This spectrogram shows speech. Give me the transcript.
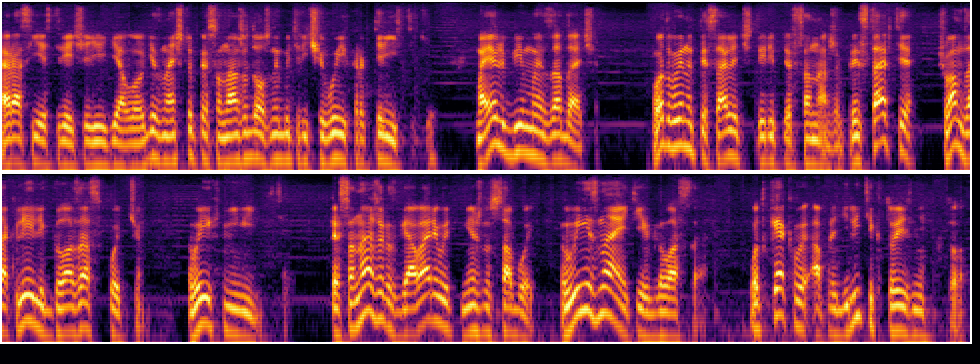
Раз есть речь и диалоги, значит, у персонажа должны быть речевые характеристики. Моя любимая задача. Вот вы написали четыре персонажа. Представьте, что вам заклеили глаза скотчем. Вы их не видите. Персонажи разговаривают между собой. Вы не знаете их голоса. Вот как вы определите, кто из них кто?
